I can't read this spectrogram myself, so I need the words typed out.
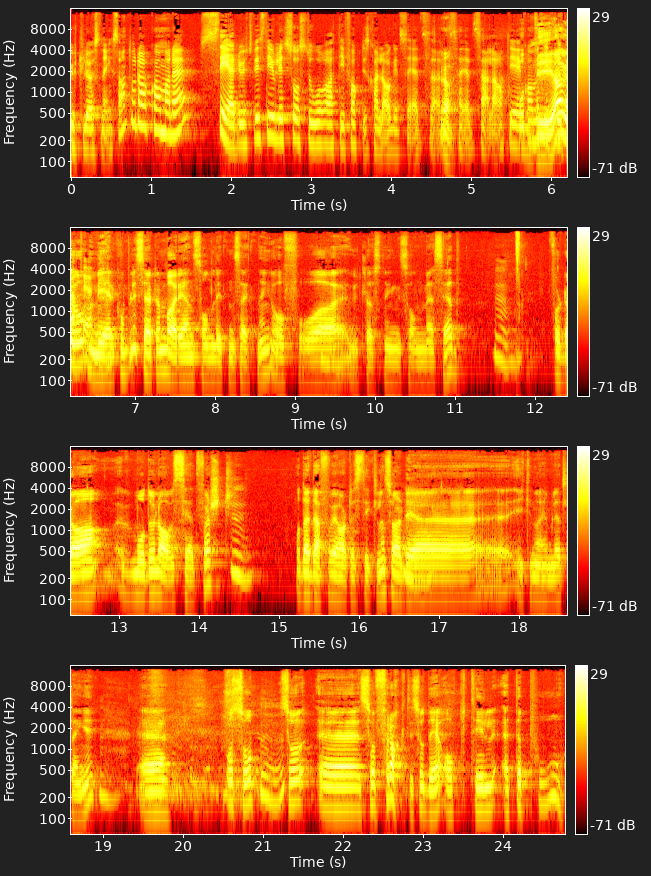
utløsning. Sant? Og da kommer det sæd ut, hvis de er blitt så store at de faktisk har laget sædceller. Ja. Og det er jo mer komplisert enn bare en sånn liten setning å få utløsning sånn med sæd. Mm. For da må du lage sæd først. Mm. Og det er derfor vi har testiklene. Så er det mm. ikke noe hemmelighet lenger. Eh, og så, så, eh, så fraktes jo det opp til et depot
